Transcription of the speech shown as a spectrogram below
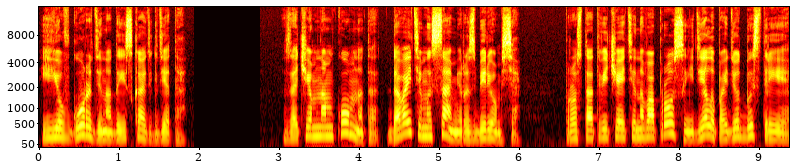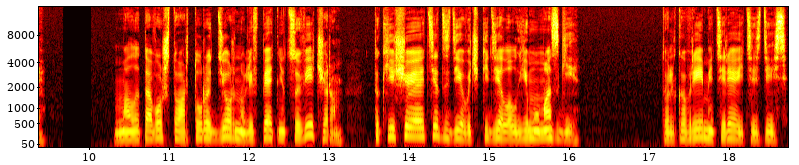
Ее в городе надо искать где-то». «Зачем нам комната? Давайте мы сами разберемся. Просто отвечайте на вопросы, и дело пойдет быстрее». Мало того, что Артура дернули в пятницу вечером, так еще и отец девочки делал ему мозги. «Только время теряете здесь.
